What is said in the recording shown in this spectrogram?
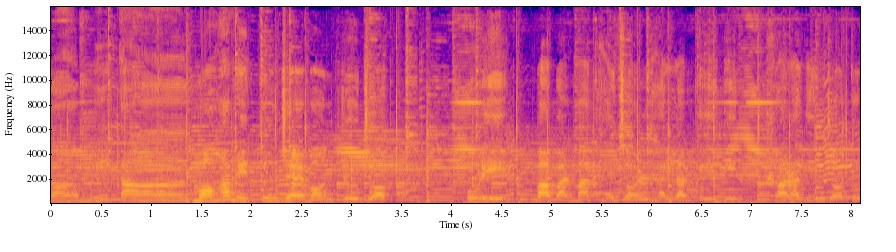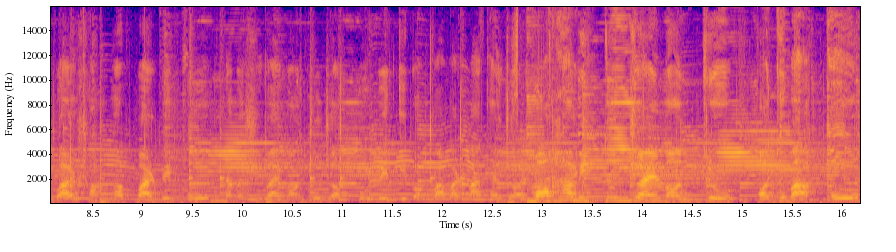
মামৃতা মহামৃত্যুঞ্জয় মন্ত্র জপ করে বাবার মাথায় জল ঢাললাম এই দিন সারাদিন যতবার সম্ভব পারবেন ওম নমঃ শিবায় মন্ত্র জপ করবেন এবং বাবার মাথায় জল মহামৃত্যুঞ্জয় মন্ত্র অথবা ওম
